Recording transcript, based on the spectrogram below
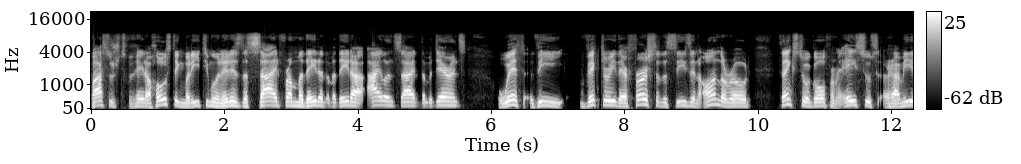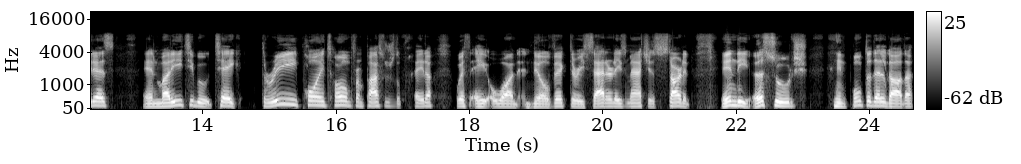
Paços Ferreira hosting Marítimo, and it is the side from Madeira, the Madeira Island side, the Madeirans, with the victory, their first of the season on the road, thanks to a goal from Jesus Ramirez. And Marítimo take three points home from Paços de Ferreira with a 1 0 victory. Saturday's matches started in the Açores in Ponta Delgada.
